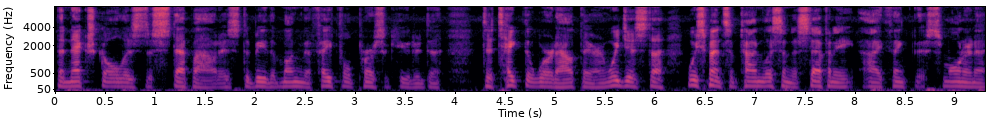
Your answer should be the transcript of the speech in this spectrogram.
the next goal is to step out, is to be among the faithful persecuted, to to take the word out there. And we just uh, we spent some time listening to Stephanie. I think this morning. Uh,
